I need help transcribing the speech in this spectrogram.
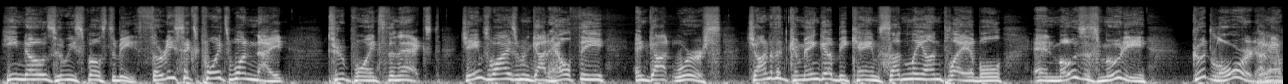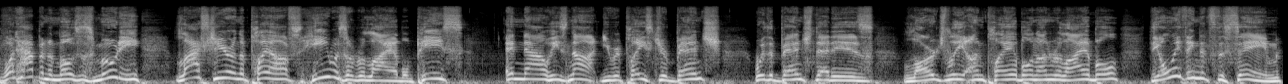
he knows who he's supposed to be. 36 points one night, two points the next. James Wiseman got healthy and got worse. Jonathan Kuminga became suddenly unplayable, and Moses Moody. Good Lord. I mean, what happened to Moses Moody? Last year in the playoffs, he was a reliable piece, and now he's not. You replaced your bench with a bench that is largely unplayable and unreliable. The only thing that's the same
